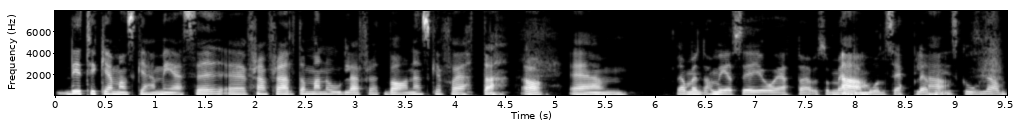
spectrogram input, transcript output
det tycker jag man ska ha med sig, eh, framförallt om man odlar för att barnen ska få äta. Ja. Eh, ja, men ha med sig och äta som mellanmålsäpplen ja. i skolan.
